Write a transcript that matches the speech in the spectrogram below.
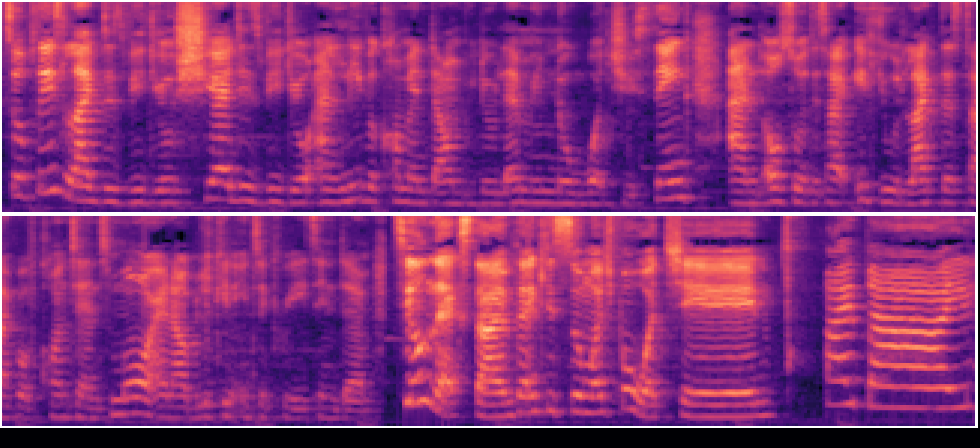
So please like this video, share this video and leave a comment down below. Let me know what you think and also decide if you would like this type of content more and I'll be looking into creating them. Till next time, thank you so much for watching. Bye bye.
